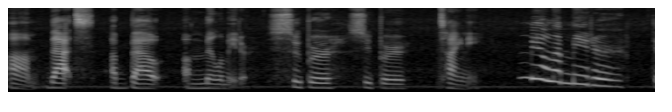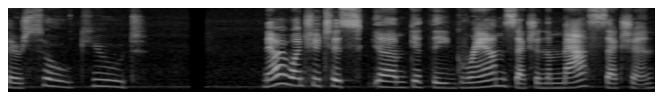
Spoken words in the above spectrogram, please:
Um, that's about a millimeter. Super, super tiny. Millimeter. They're so cute. Now I want you to um, get the gram section, the mass section,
